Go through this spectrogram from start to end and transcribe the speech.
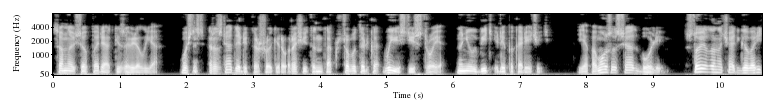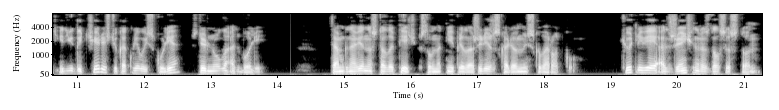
со мной все в порядке», — заверил я. Мощность разряда электрошокеров рассчитана так, чтобы только вывести из строя, но не убить или покалечить. Я поморщился от боли. Стоило начать говорить и двигать челюстью, как в левой скуле стрельнуло от боли. Там мгновенно стала печь, словно к ней приложили раскаленную сковородку. Чуть левее от женщин раздался стон.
